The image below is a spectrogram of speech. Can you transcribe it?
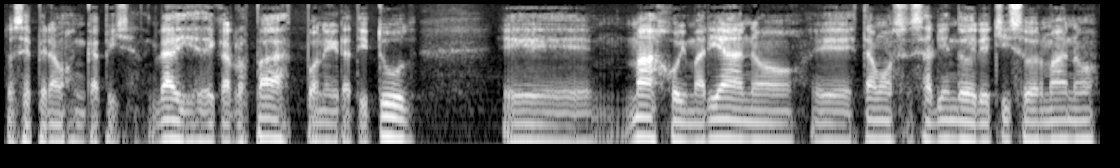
Los esperamos en capilla. Gladys de Carlos Paz pone gratitud. Majo y Mariano, estamos saliendo del hechizo hermano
